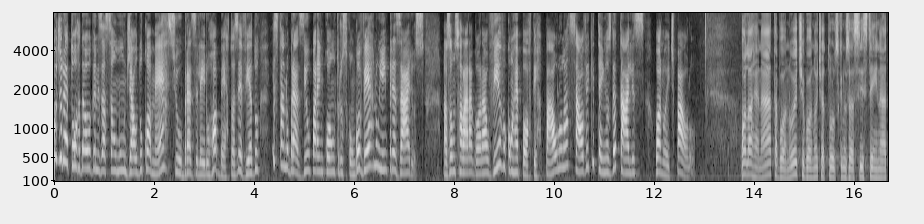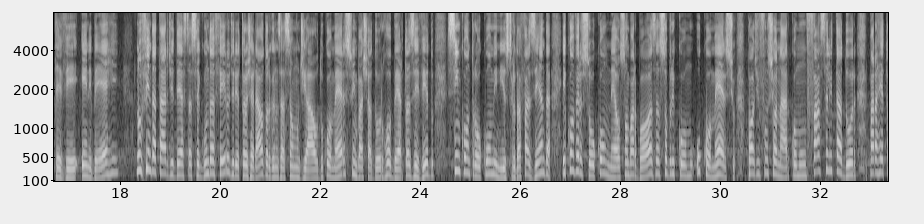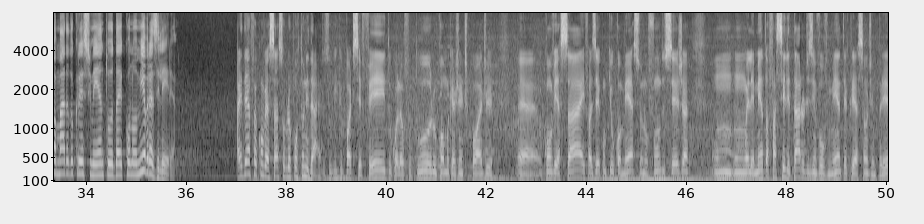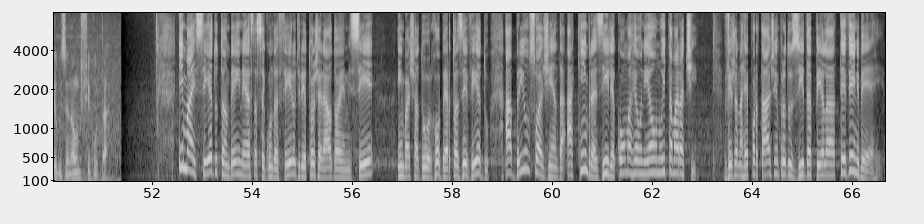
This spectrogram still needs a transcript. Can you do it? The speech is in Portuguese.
O diretor da Organização Mundial do Comércio, o brasileiro Roberto Azevedo, está no Brasil para encontros com governo e empresários. Nós vamos falar agora ao vivo com o repórter Paulo La Salve, que tem os detalhes. Boa noite, Paulo. Olá, Renata. Boa noite. Boa noite a todos que nos assistem na TV NBR. No fim da tarde desta segunda-feira, o diretor-geral da Organização Mundial do Comércio, embaixador Roberto Azevedo, se encontrou com o ministro da Fazenda e conversou com Nelson Barbosa sobre como o comércio pode funcionar como um facilitador para a retomada do crescimento da economia brasileira. A ideia foi conversar sobre oportunidades, o que pode ser feito, qual é o futuro, como que a gente pode é, conversar e fazer com que o comércio, no fundo, seja um, um elemento a facilitar o desenvolvimento e a criação de empregos e não dificultar. E mais cedo, também nesta segunda-feira, o diretor-geral da OMC, embaixador Roberto Azevedo, abriu sua agenda aqui em Brasília com uma reunião no Itamaraty. Veja na reportagem produzida pela TVNBR.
